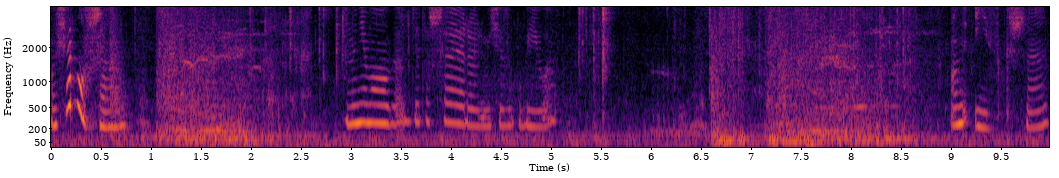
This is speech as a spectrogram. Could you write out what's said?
On się rusza. No nie mogę, gdzie ta Cheryl mi się zgubiła? On iskrzy.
